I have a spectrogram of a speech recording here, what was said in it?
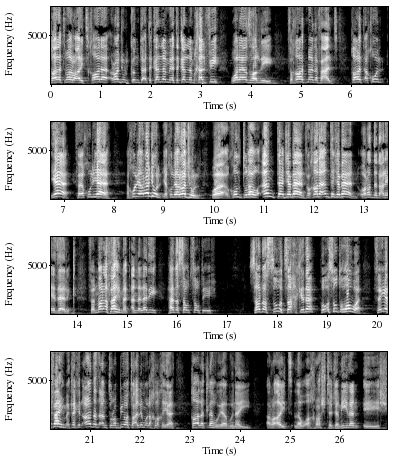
قالت ما رأيت. قال رجل كنت أتكلم يتكلم خلفي ولا يظهر لي. فقالت ماذا فعلت؟ قالت أقول يا. فيقول يا. أقول يا رجل. يقول يا رجل. وقلت له أنت جبان. فقال أنت جبان. وردد علي ذلك. فالمرأة فهمت أن الذي هذا الصوت صوت إيش؟ صدى الصوت صح كده؟ هو صوته هو. فهي فهمت لكن أرادت أن تربيه وتعلمه الأخلاقيات. قالت له يا بني أرأيت لو أخرجت جميلا؟ إيش؟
